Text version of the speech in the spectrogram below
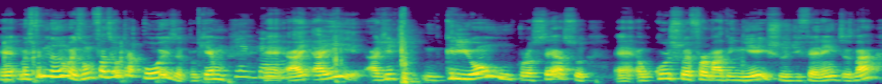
é, mas falei, não, mas vamos fazer outra coisa, porque é, é, aí, aí, a gente criou um processo. É, o curso é formado em eixos diferentes lá,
